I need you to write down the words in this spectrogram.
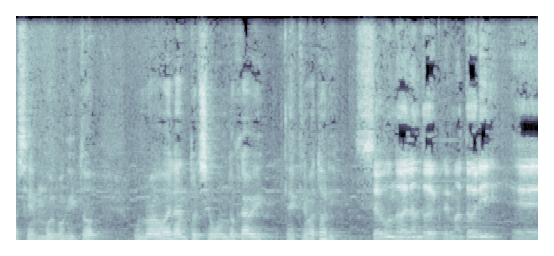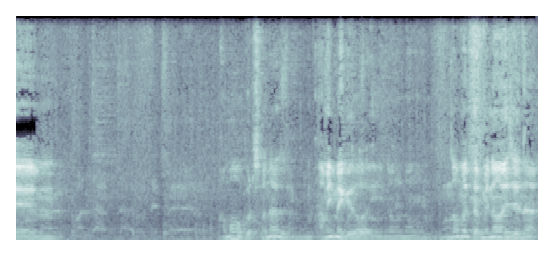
hace muy poquito, un nuevo adelanto, el segundo, Javi, de Crematori. Segundo adelanto de Crematori. eh, modo personal, a mí me quedó ahí, no, no, no me terminó de llenar.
